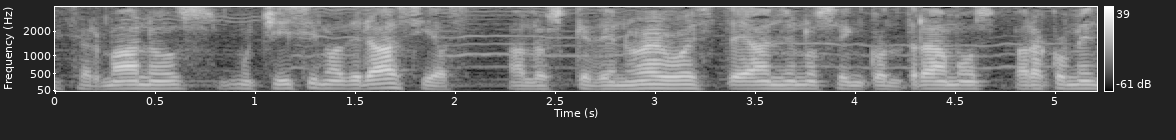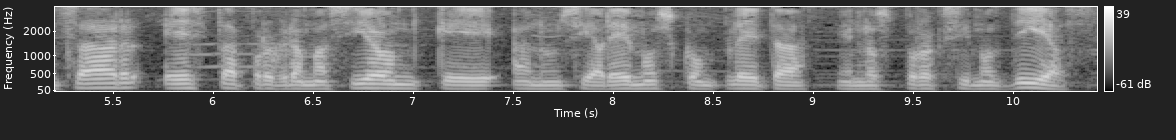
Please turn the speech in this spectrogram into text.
Mis hermanos, muchísimas gracias a los que de nuevo este año nos encontramos para comenzar esta programación que anunciaremos completa en los próximos días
